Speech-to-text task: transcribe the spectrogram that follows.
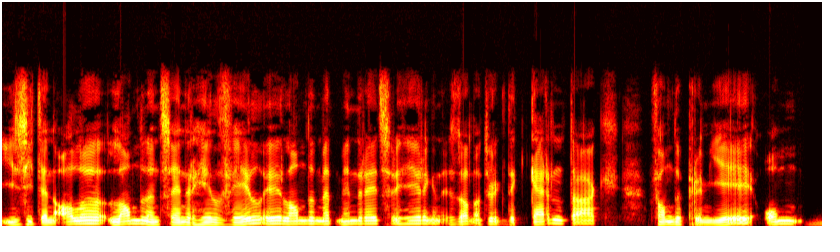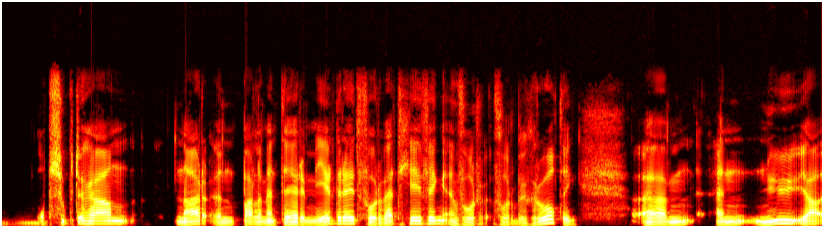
je ziet in alle landen, en het zijn er heel veel landen met minderheidsregeringen, is dat natuurlijk de kerntaak van de premier om op zoek te gaan naar een parlementaire meerderheid voor wetgeving en voor, voor begroting. Um, en nu ja,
